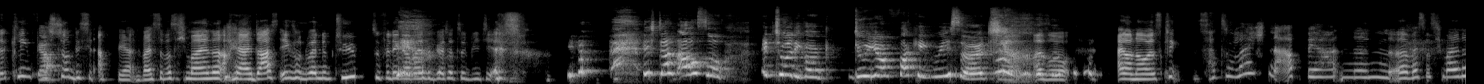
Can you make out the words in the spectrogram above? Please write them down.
das klingt Ja. fast schon ein bisschen abwertend. Weißt du, was ich meine? Ach ja, da ist irgend so ein random Typ, zufälligerweise gehört er zu BTS. Ich dachte auch so, Entschuldigung, do your fucking research. Also, I don't know, es klingt, es hat so einen leichten abwertenden, äh, weißt du, was ich meine?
